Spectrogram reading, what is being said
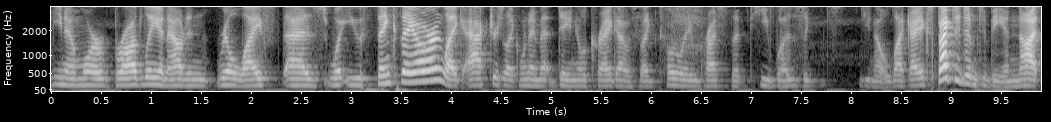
you know, more broadly and out in real life as what you think they are. Like actors, like when I met Daniel Craig, I was like totally impressed that he was, you know, like I expected him to be and not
